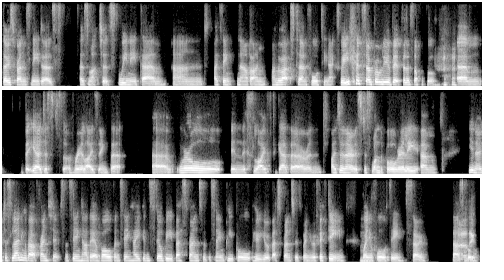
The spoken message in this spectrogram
those friends need us as much as we need them. And I think now that I'm I'm about to turn 40 next week, so I'm probably a bit philosophical. um, but yeah, just sort of realizing that uh, we're all in this life together and i don't know it's just wonderful really um, you know just learning about friendships and seeing how they evolve and seeing how you can still be best friends with the same people who you were best friends with when you were 15 mm. when you're 40 so that's cool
